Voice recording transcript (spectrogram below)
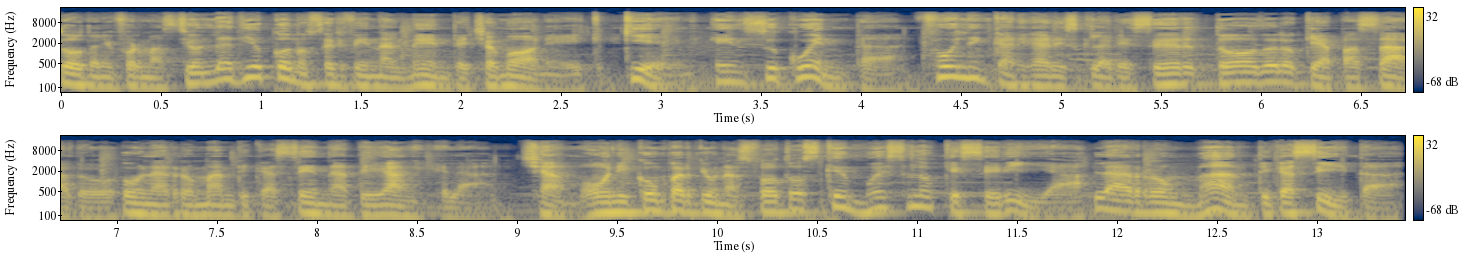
Toda la información la dio a conocer finalmente Chamonix, quien, en su cuenta, fue el encargado de esclarecer todo lo que ha pasado con la romántica cena de Ángela. Chamonix compartió unas fotos que muestran lo que sería la romántica cita.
